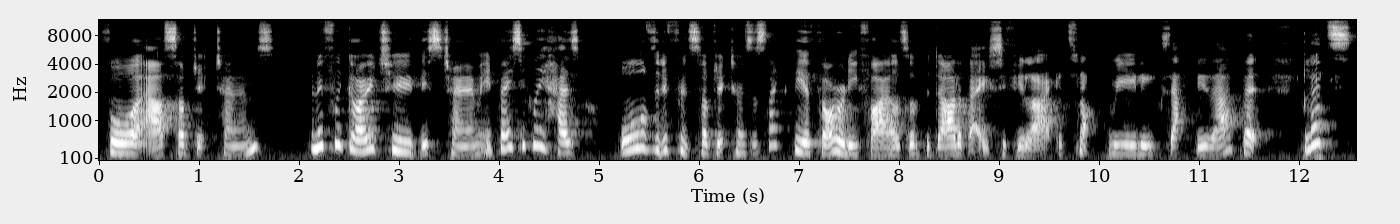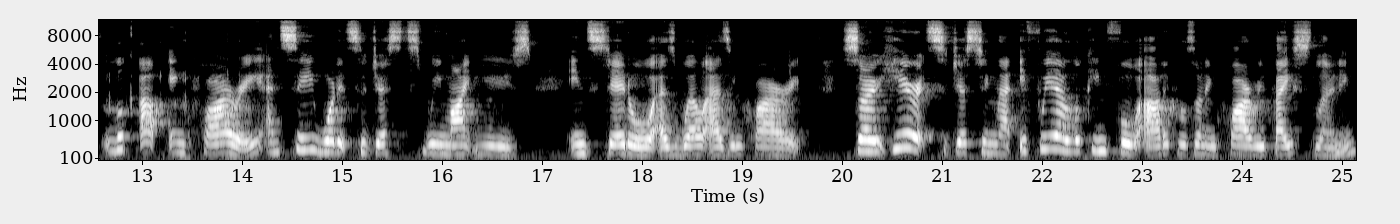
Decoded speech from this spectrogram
for our subject terms. And if we go to this term, it basically has all of the different subject terms. It's like the authority files of the database, if you like. It's not really exactly that, but let's look up inquiry and see what it suggests we might use instead or as well as inquiry. So here it's suggesting that if we are looking for articles on inquiry-based learning,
